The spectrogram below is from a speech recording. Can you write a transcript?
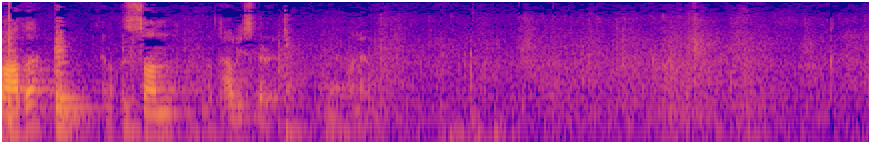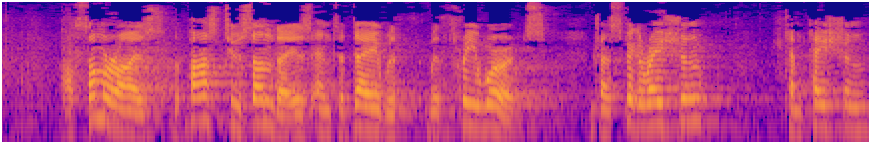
Father, and of the Son, and of the Holy Spirit. Amen. I'll summarize the past two Sundays and today with, with three words transfiguration, temptation,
